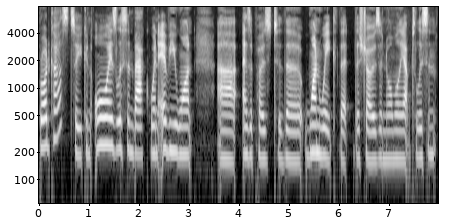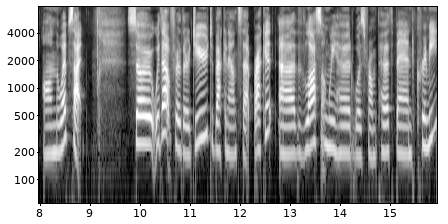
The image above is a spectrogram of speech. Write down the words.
broadcast. So you can always listen back whenever you want, uh, as opposed to the one week that the shows are normally up to listen on the website. So, without further ado, to back announce that bracket, uh, the last song we heard was from Perth band Crimmy.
